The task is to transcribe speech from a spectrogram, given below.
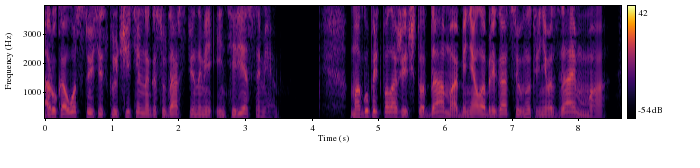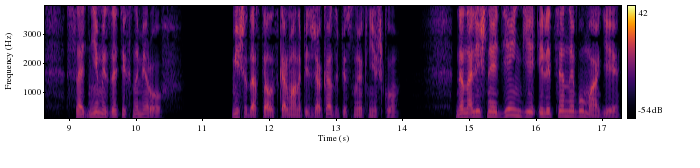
а руководствуюсь исключительно государственными интересами. Могу предположить, что дама обменяла облигацию внутреннего займа с одним из этих номеров». Миша достал из кармана пиджака записную книжку на наличные деньги или ценные бумаги.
